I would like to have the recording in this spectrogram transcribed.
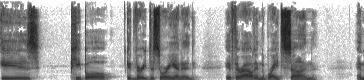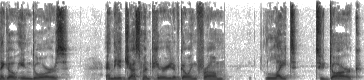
is people get very disoriented if they're out in the bright sun and they go indoors and the adjustment period of going from light to dark,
